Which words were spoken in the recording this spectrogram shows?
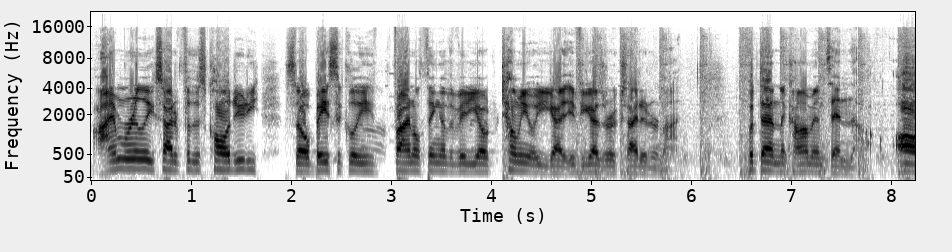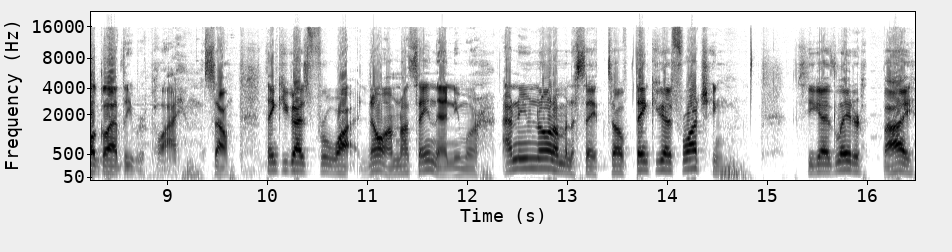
I'm really excited for this Call of Duty. So basically, final thing of the video, tell me what you guys if you guys are excited or not. Put that in the comments and I'll gladly reply. So, thank you guys for watching. No, I'm not saying that anymore. I don't even know what I'm going to say. So, thank you guys for watching. See you guys later. Bye.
